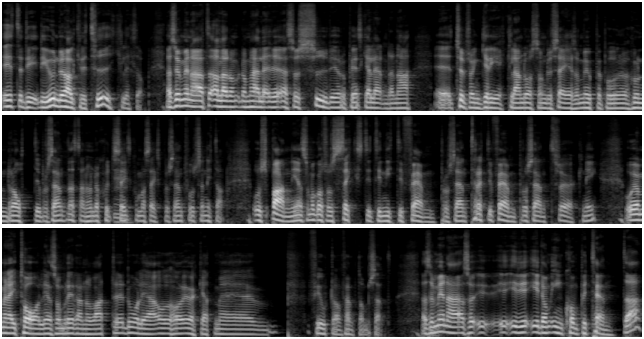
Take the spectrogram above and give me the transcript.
det, det är under all kritik liksom. Alltså jag menar att alla de, de här alltså, sydeuropeiska länderna, eh, typ som Grekland då som du säger som är uppe på 180% nästan, 176,6% 2019. Och Spanien som har gått från 60 till 95%, 35% sökning. Och jag menar Italien som redan har varit dåliga och har ökat med 14-15%. Alltså jag menar, alltså, är, är de inkompetenta?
